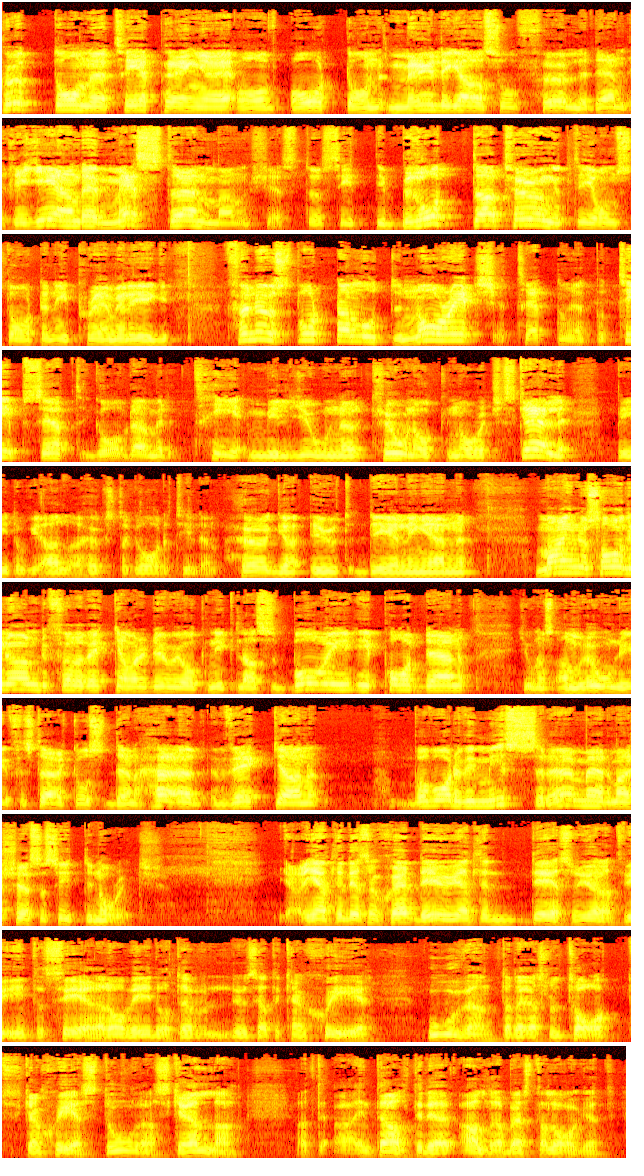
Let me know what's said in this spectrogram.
17 trepoängare av 18 möjliga så föll den regerande mästaren Manchester City brotta tungt i omstarten i Premier League. Förlust borta mot Norwich. 13 rätt på tipset. Gav därmed 3 miljoner kronor och Norwich skräll bidrog i allra högsta grad till den höga utdelningen. Magnus Haglund, förra veckan var det du och jag och Niklas Borg i podden. Jonas Amroni förstärker oss den här veckan. Vad var det vi missade med Manchester City Norwich? Ja, egentligen det som skedde är ju egentligen det som gör att vi är intresserade av idrott. Det vill säga att det kan ske oväntade resultat. Det kan ske stora skrällar. Att inte alltid det allra bästa laget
